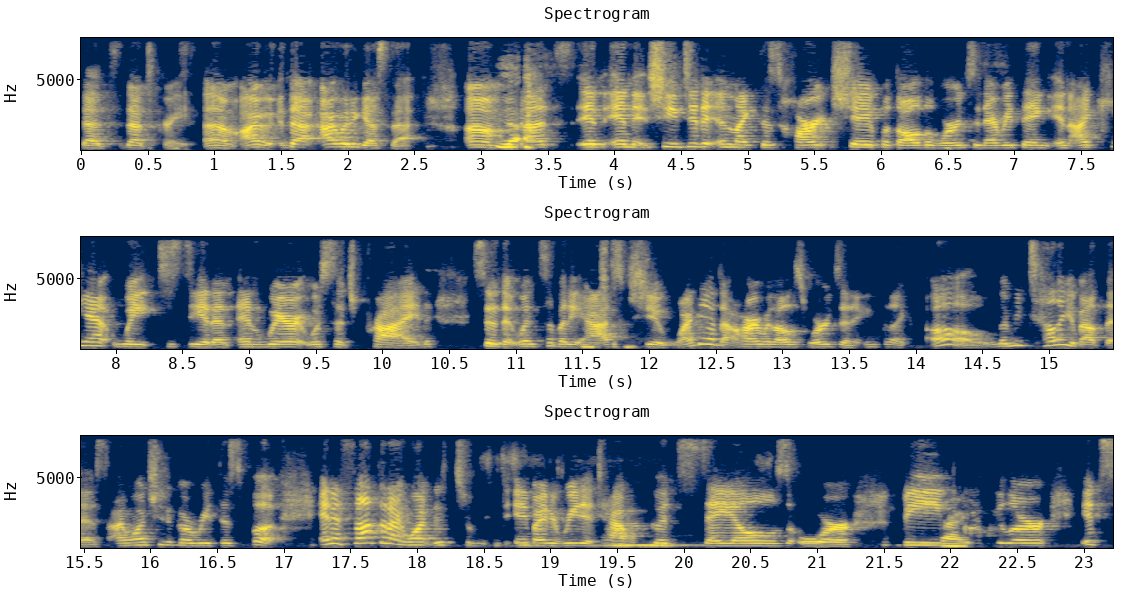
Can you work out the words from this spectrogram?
that's that's great. Um, I that I would have guessed that. Um, yeah. That's and, and it, she did it in like this heart shape with all the words and everything, and I can't wait to see it and, and wear it with such pride, so that when somebody asks you, "Why do you have that heart with all those words in it?" you can be like, "Oh, let me tell you about this. I want you to go read this book." And it's not that I want to, anybody to read it to have good sales or be right. popular. It's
